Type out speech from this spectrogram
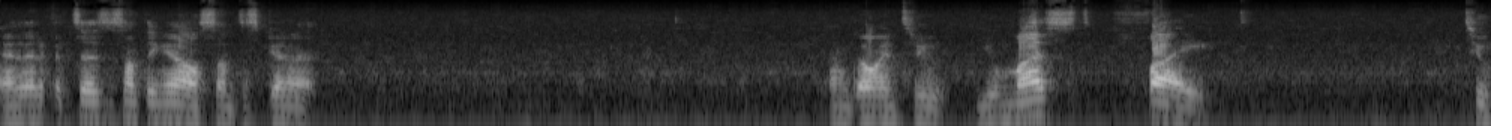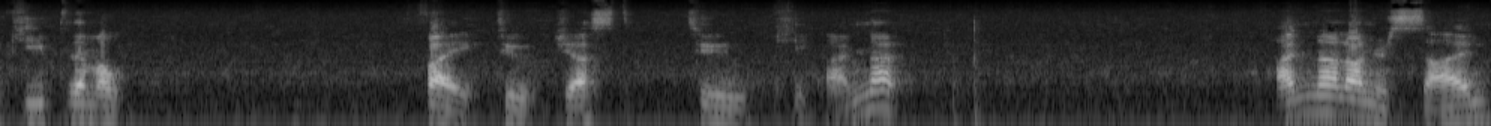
And then if it says something else, I'm just gonna... I'm going to... You must fight to keep them a fight to just to keep I'm not I'm not on your side.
